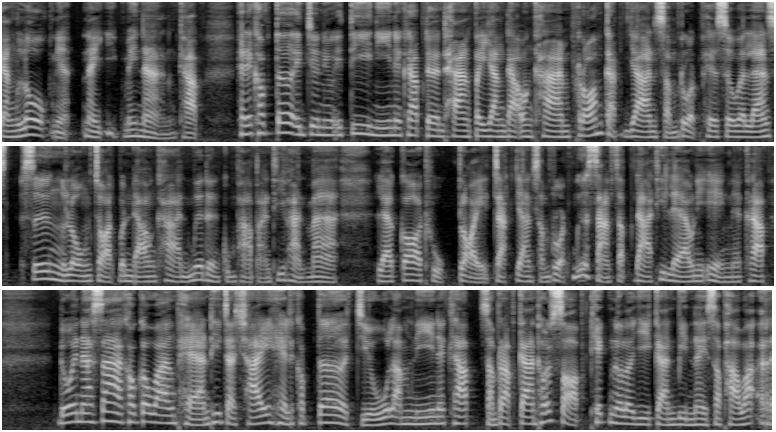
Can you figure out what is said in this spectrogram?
ยังโลกเนี่ยในอีกไม่นานครับเฮลิคอปเตอร์ Ingenuity นี้นะครับเดินทางไปยังดาวอังคาร พร้อมกับยานสำรวจ Perseverance ซึ่งลงจอดบนดาวอังคารเมื่อเดือนกุมภาพันธ์ที่ผ่านมา แล้วก็ถูกปล่อยจากยานสำรวจเมื่อ 3 สัปดาห์ที่แล้วนี้เองนะครับ โดยนาซาเขาก็วางแผนที่จะใช้เฮลิคอปเตอร์จิ๋วลำนี้นะครับสำหรับการทดสอบเทคโนโลยีการบินในสภาวะแร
